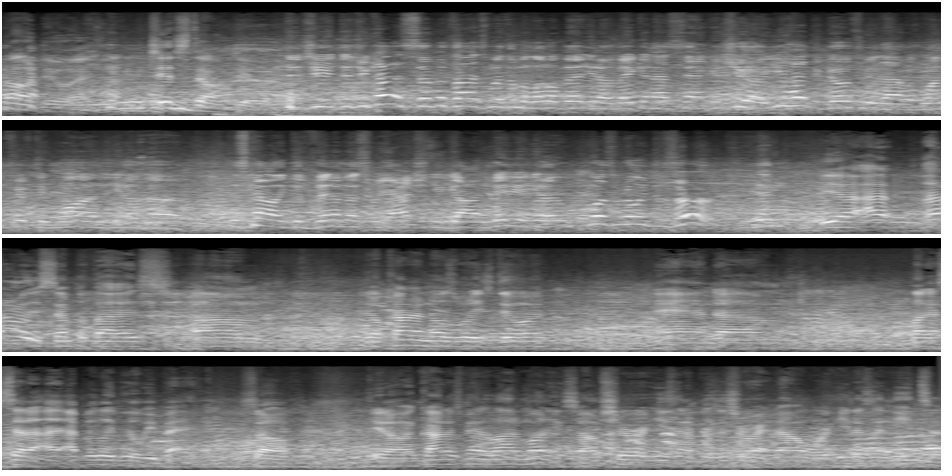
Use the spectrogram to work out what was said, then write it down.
don't do it. Just don't do it. Did you did you kind of sympathize with him a little bit, you know, making that stand? Because, you know, you had to go through that with 151, you know, the this kind of like the venomous reaction you got. Maybe, you know, it wasn't really deserved. Yeah, I, I don't really sympathize. Um, you know, Conor knows what he's doing. And, um, like I said, I, I, believe he'll be back. So, you know, and Conor's made a lot of money, so I'm sure he's in a position right now where he doesn't need to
